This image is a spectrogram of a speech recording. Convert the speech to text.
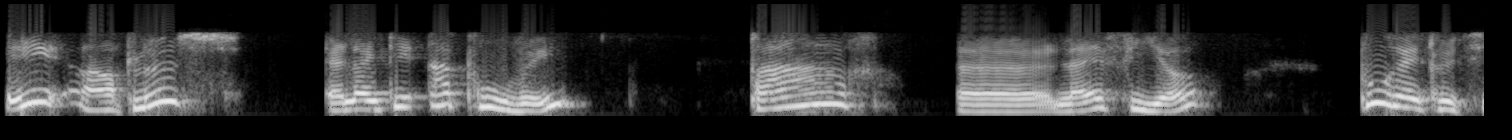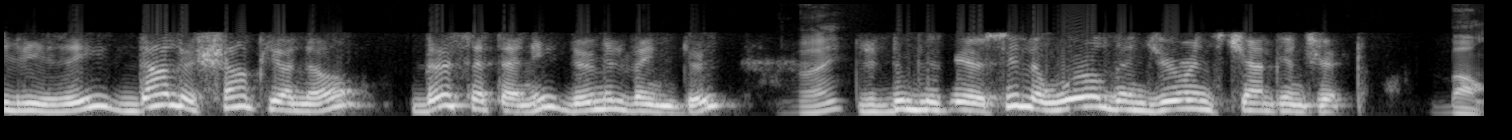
Et en plus, elle a été approuvée par euh, la FIA pour être utilisée dans le championnat de cette année, 2022, Ouais. du WEC, le World Endurance Championship. Bon.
